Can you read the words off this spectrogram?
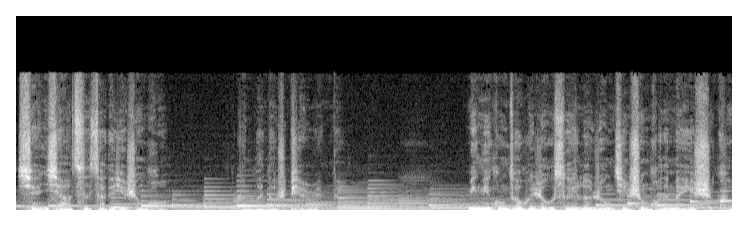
闲暇自在的夜生活，根本都是骗人的。明明工作会揉碎了融进生活的每一时刻。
